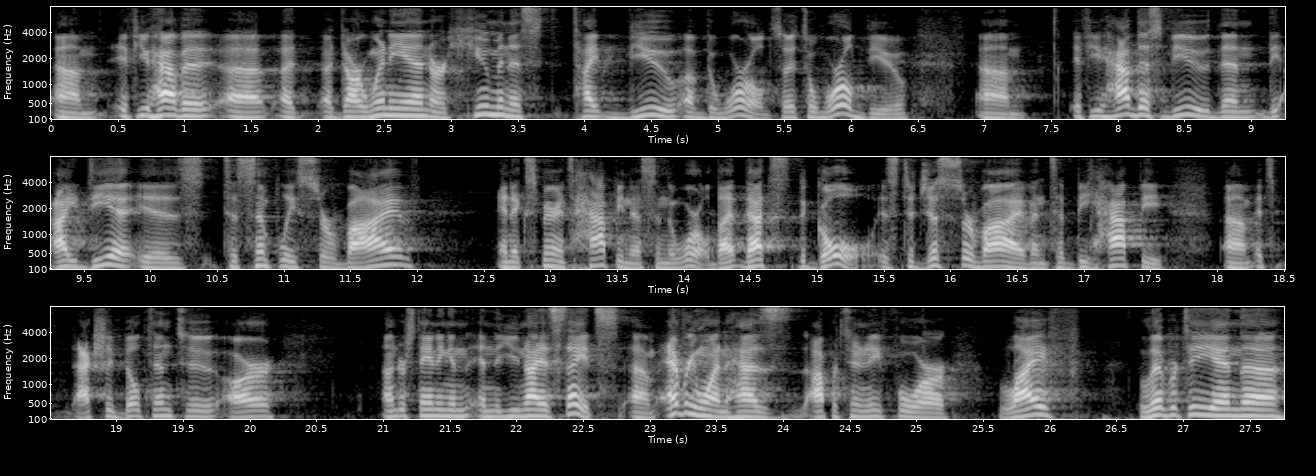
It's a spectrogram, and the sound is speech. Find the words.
Um, if you have a, a, a, Darwinian or humanist type view of the world, so it's a worldview, um, if you have this view, then the idea is to simply survive and experience happiness in the world. That, that's the goal, is to just survive and to be happy. Um, it's actually built into our understanding in, in the United States. Um, everyone has the opportunity for life, liberty, and the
